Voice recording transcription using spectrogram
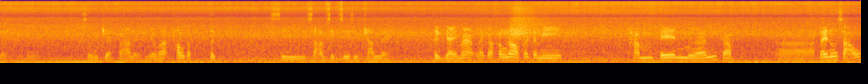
เลยสูงเจียดฟ้าเลยเรียกว่าเท่ากับตึกสี่สามสิบสี่สิบชั้นเลย ตึกใหญ่มากแล้วก็ข้างนอกก็จะมีทำเป็นเหมือนกับไดโนเสาร์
